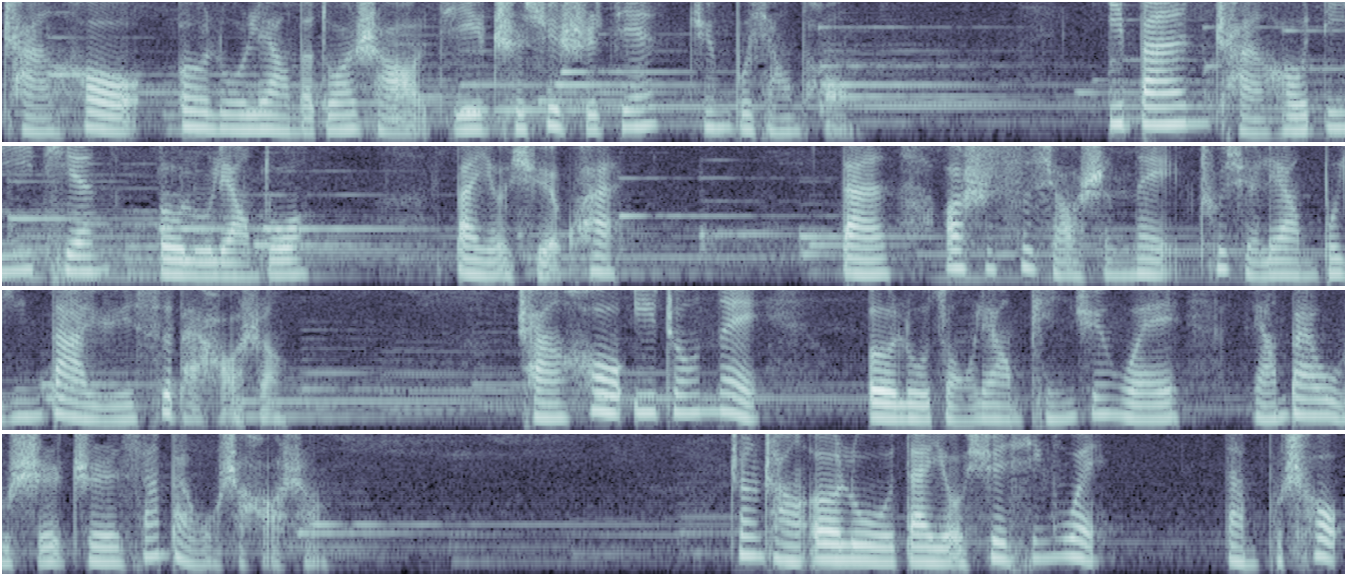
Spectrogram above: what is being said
产后恶露量的多少及持续时间均不相同。一般产后第一天恶露量多，伴有血块，但二十四小时内出血量不应大于四百毫升。产后一周内，恶露总量平均为两百五十至三百五十毫升。正常恶露带有血腥味，但不臭。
